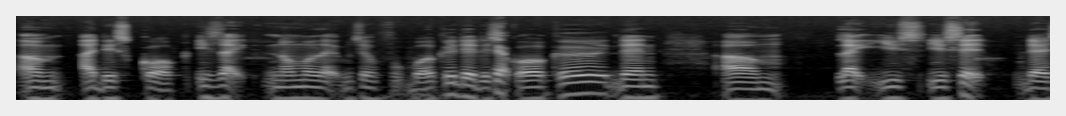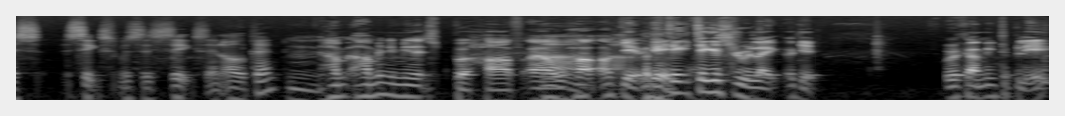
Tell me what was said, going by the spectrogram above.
Um, ada score. It's like normal like macam football ke? Dia ada Yup. score ke? Then, um, like you you said, there's six versus six and all kan? Mm, how, how many minutes per half? Uh, Ah, how, okay, okay, okay. Take, take us through. Like, okay, we're coming to play.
